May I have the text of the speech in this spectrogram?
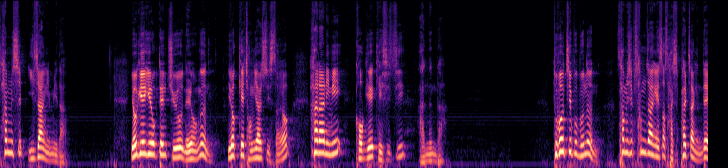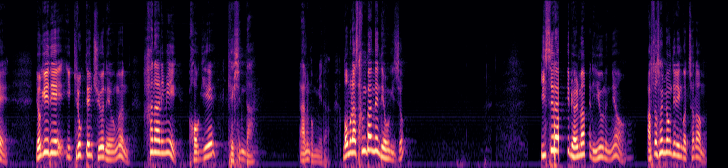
32장입니다. 여기에 기록된 주요 내용은 이렇게 정리할 수 있어요. 하나님이 거기에 계시지 않는다. 두 번째 부분은 33장에서 48장인데 여기에 대해 이 기록된 주요 내용은 하나님이 거기에 계신다 라는 겁니다. 너무나 상반된 내용이죠. 이스라엘이 멸망한 이유는요. 앞서 설명드린 것처럼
